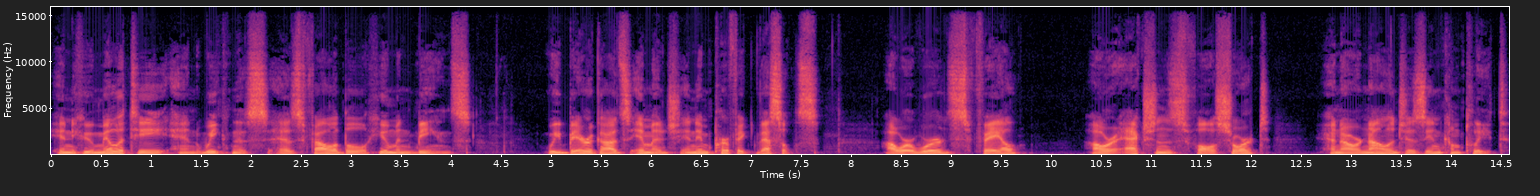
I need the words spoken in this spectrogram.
in humility and weakness as fallible human beings. We bear God's image in imperfect vessels. Our words fail, our actions fall short, and our knowledge is incomplete.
